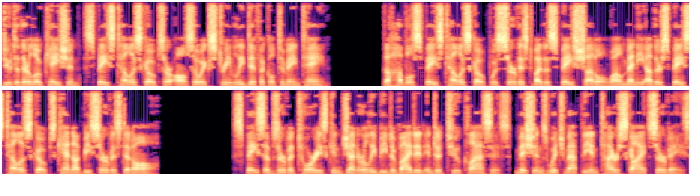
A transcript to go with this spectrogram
Due to their location, space telescopes are also extremely difficult to maintain. The Hubble Space Telescope was serviced by the Space Shuttle while many other space telescopes cannot be serviced at all. Space observatories can generally be divided into two classes, missions which map the entire sky surveys,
